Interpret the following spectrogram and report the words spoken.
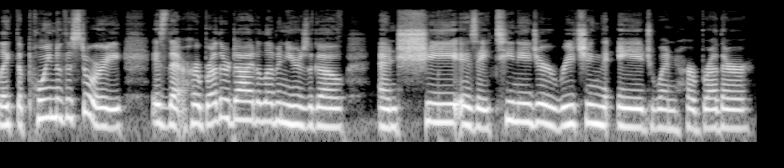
like the point of the story, is that her brother died 11 years ago and she is a teenager reaching the age when her brother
